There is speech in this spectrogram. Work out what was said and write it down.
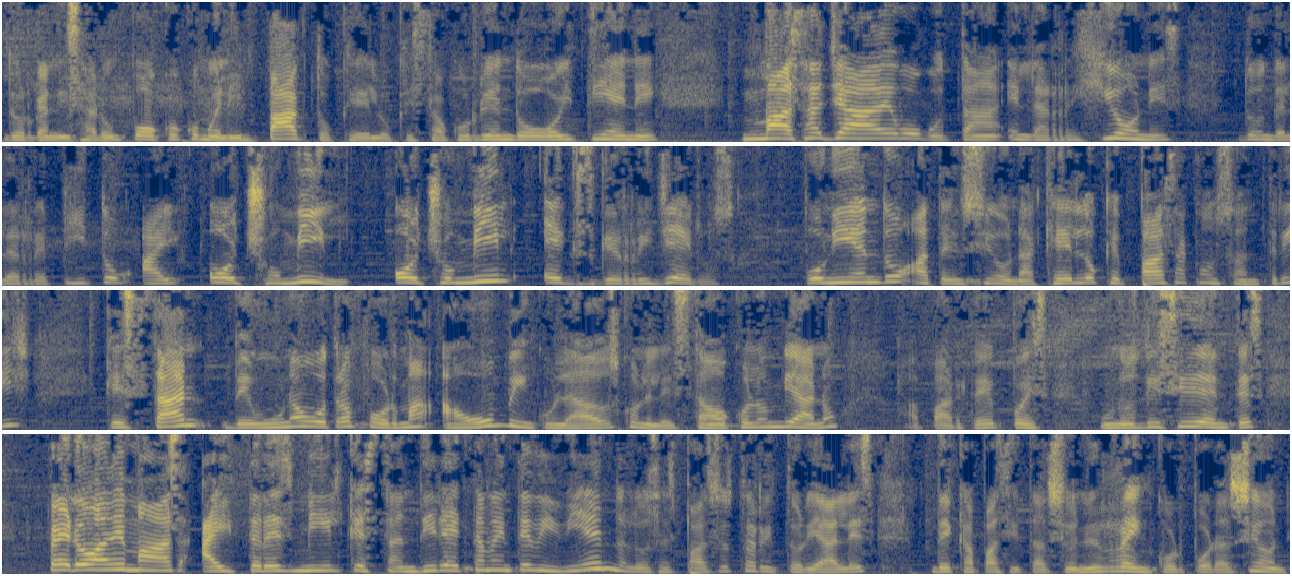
de organizar un poco como el impacto que lo que está ocurriendo hoy tiene, más allá de Bogotá, en las regiones donde, les repito, hay 8 mil, 8 mil exguerrilleros poniendo atención a qué es lo que pasa con Santrich, que están de una u otra forma aún vinculados con el Estado colombiano, aparte pues unos disidentes, pero además hay 3.000 que están directamente viviendo en los espacios territoriales de capacitación y reincorporación.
